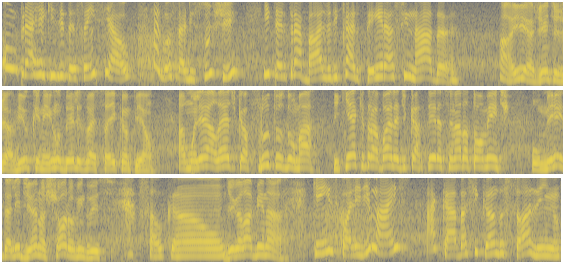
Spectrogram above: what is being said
Um pré-requisito essencial é gostar de sushi e ter trabalho de carteira assinada. Aí a gente já viu que nenhum deles vai sair campeão. A mulher é alérgica a frutos do mar. E quem é que trabalha de carteira assinada atualmente? O meio da Lidiana chora ouvindo isso. Falcão. Diga lá, Bina. Quem escolhe demais acaba ficando sozinho.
